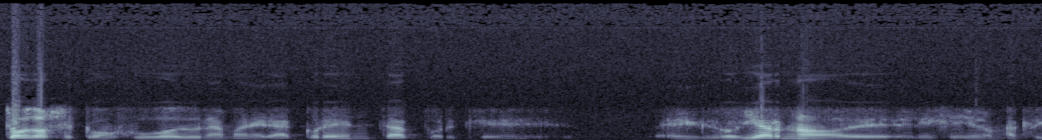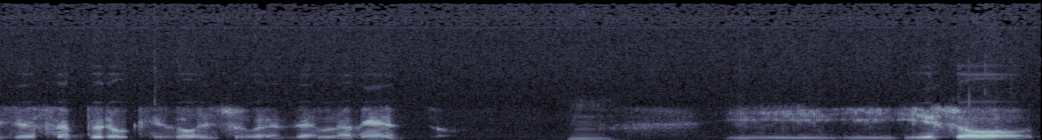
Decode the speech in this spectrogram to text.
todo se conjugó de una manera cruenta porque el gobierno del ingeniero Macri se fue, pero quedó el sobreendeudamiento. Mm. Y, y, eso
